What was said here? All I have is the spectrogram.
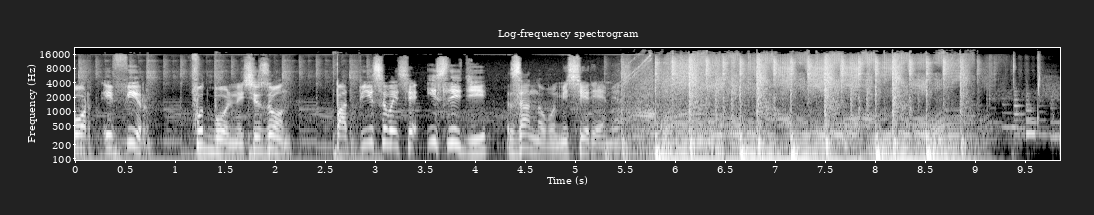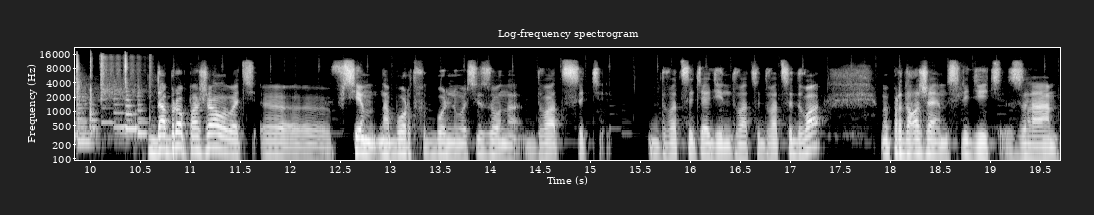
Спорт-эфир. Футбольный сезон. Подписывайся и следи за новыми сериями. Добро пожаловать э, всем на борт футбольного сезона 2021-2022. Мы продолжаем следить за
